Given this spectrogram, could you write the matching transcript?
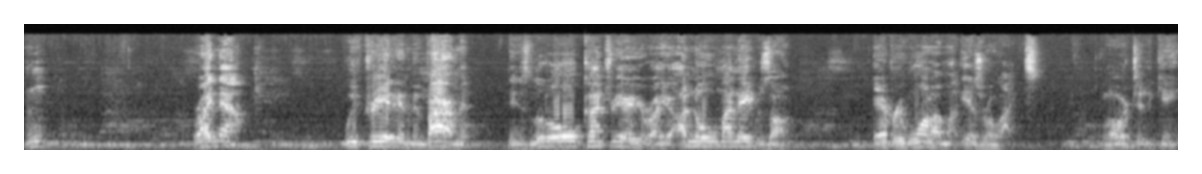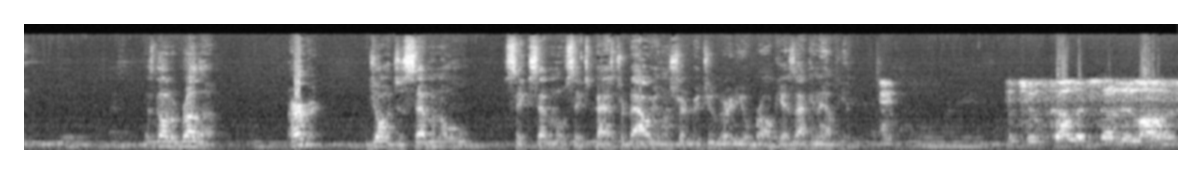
Hmm? Right now, we've created an environment in this little old country area right here. I know who my neighbors are. Every one of them are Israelites. Glory to the King. Let's go to Brother Herbert, Georgia, 706, 706. Pastor Dowie on Straight Truth Radio broadcast. I can help you. the two colored son-in-laws,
